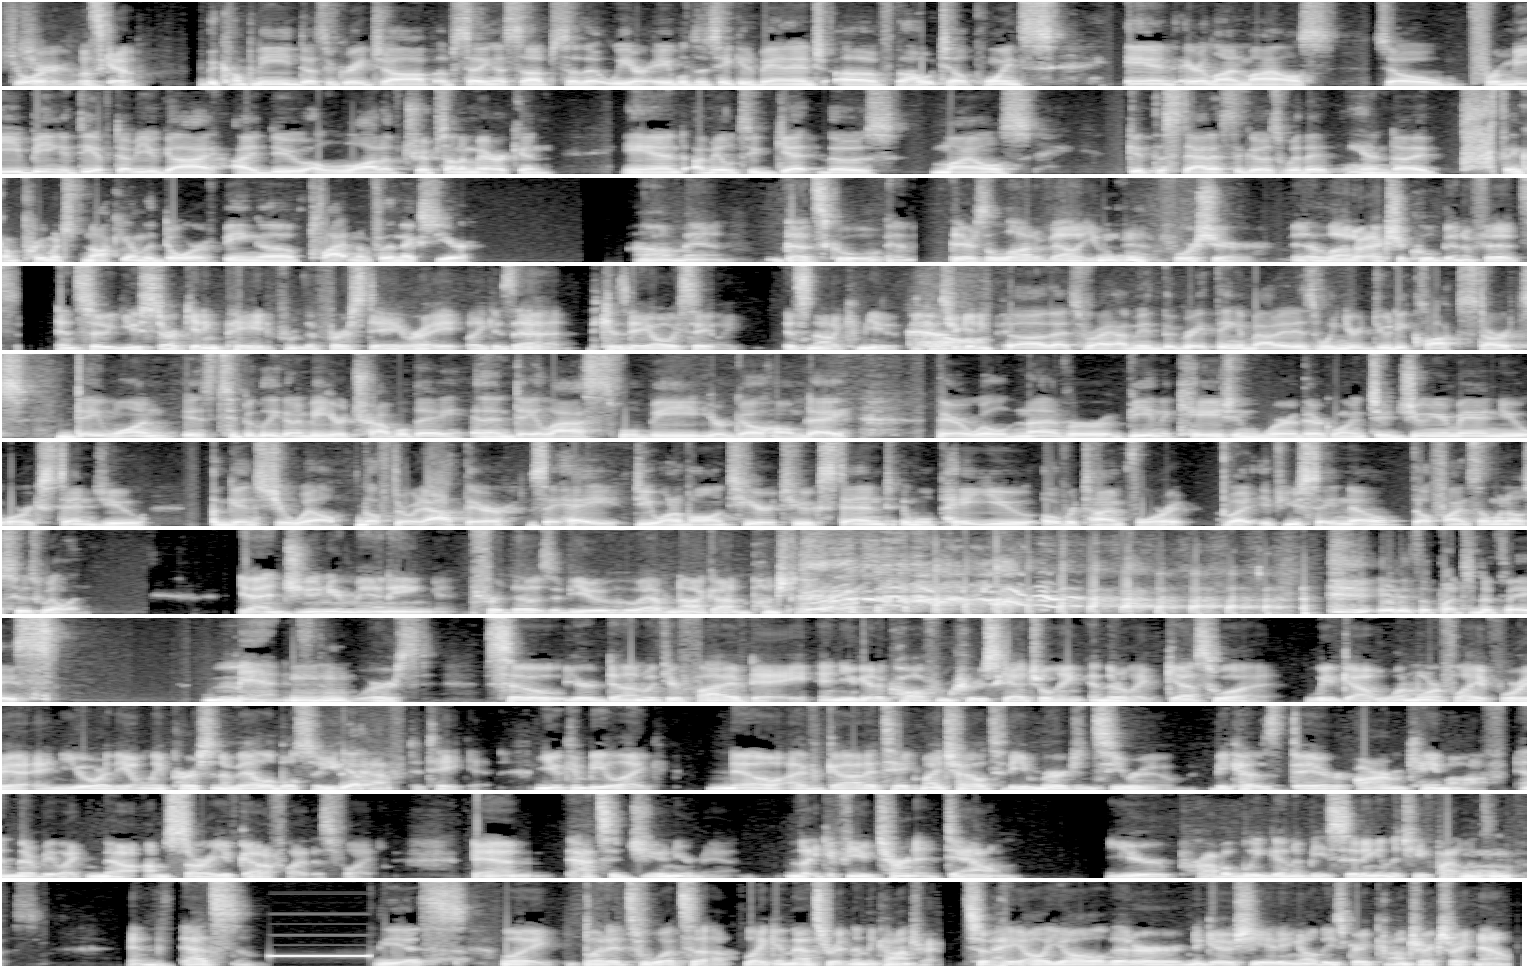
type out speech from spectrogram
Sure. sure. Let's go. The company does a great job of setting us up so that we are able to take advantage of the hotel points and airline miles. So for me, being a DFW guy, I do a lot of trips on American and I'm able to get those miles, get the status that goes with it, and I think I'm pretty much knocking on the door of being a platinum for the next year. Oh man, that's cool, and there's a lot of value mm-hmm. in that for sure, and a lot of extra cool benefits. And so you start getting paid from the first day, right? Like, is that because they always say like it's not a commute because you're getting paid. Uh, that's right. I mean, the great thing about it is when your duty clock starts, day one is typically going to be your travel day, and then day last will be your go home day. There will never be an occasion where they're going to junior man you or extend you against your will. They'll throw it out there and say, hey, do you want to volunteer to extend? And we'll pay you overtime for it. But if you say no, they'll find someone else who's willing. Yeah, and junior manning, for those of you who have not gotten punched in the face, it is a punch in the face. Man, it's mm-hmm. the worst. So you're done with your five day and you get a call from crew scheduling and they're like, guess what? We've got one more flight for you and you are the only person available. So you yep. have to take it. You can be like, no, I've got to take my child to the emergency room because their arm came off. And they'll be like, no, I'm sorry, you've got to fly this flight. And that's a junior man. Like if you turn it down, you're probably going to be sitting in the chief pilot's mm-hmm. office. And that's some yes. Like, but it's what's up. Like, and that's written in the contract. So, hey, all y'all that are negotiating all these great contracts right now,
